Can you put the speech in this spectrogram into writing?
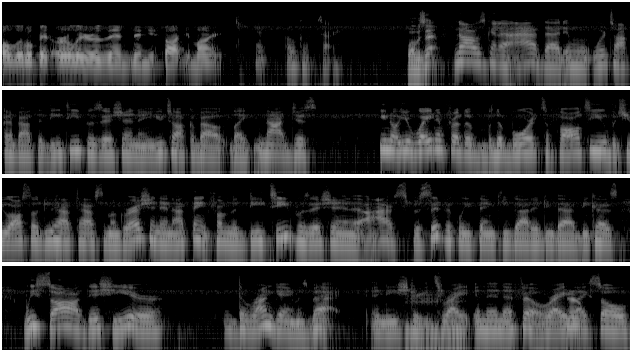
a little bit earlier than than you thought you might. Okay, oh, sorry. what was that? No, I was gonna add that, and we're talking about the DT position, and you talk about like not just, you know, you're waiting for the the board to fall to you, but you also do have to have some aggression. And I think from the DT position, I specifically think you got to do that because we saw this year, the run game is back in these streets, mm-hmm. right? In the NFL, right? Yeah. Like so.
